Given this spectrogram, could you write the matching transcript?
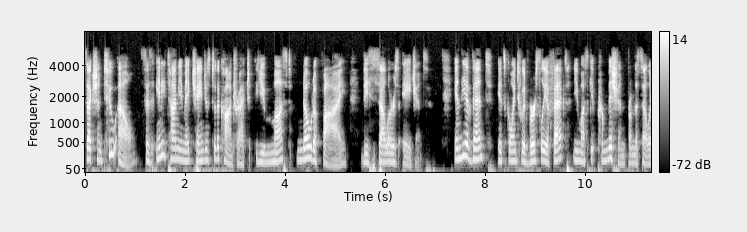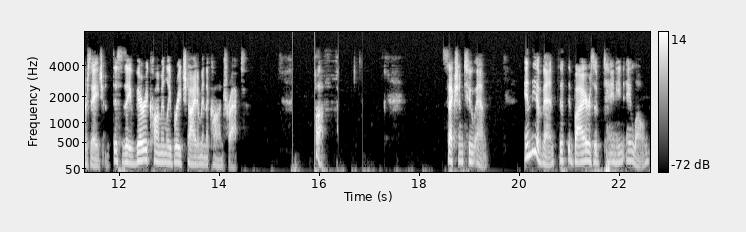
Section 2L says anytime you make changes to the contract, you must notify the seller's agent. In the event it's going to adversely affect, you must get permission from the seller's agent. This is a very commonly breached item in the contract. PUF. Section 2M. In the event that the buyer is obtaining a loan,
